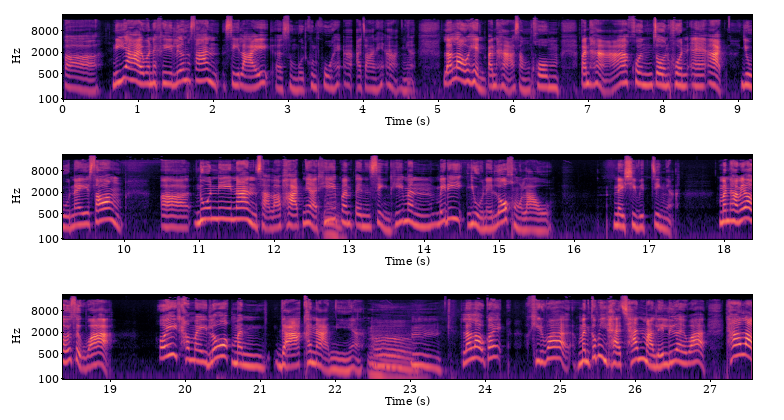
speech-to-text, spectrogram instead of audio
เอ่อนิยายวรรณคดีเรื่องสั้นซีไรต์เอ่อสมมุติคุณครูให้อ่านอาจารย์ให้อ่านเนี่ยแล้วเราเห็นปัญหาสังคม ปัญหาคนจนคนแออัดอยู่ในซ่องอ่านู่นนี่นั่นสารพัดเนี่ยที่มันเป็นสิ่งที่มันไม่ได้อยู่ในโลกของเราในชีวิตจริงอะ่ะ มันทำให้เรารู้สึกว่าเฮ้ยทำไมโลกมัน dark ขนาดนี้อะเอออืมแล้วเราก็คิดว่ามันก็มี passion มาเรื่อยๆว่า ถ้าเรา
